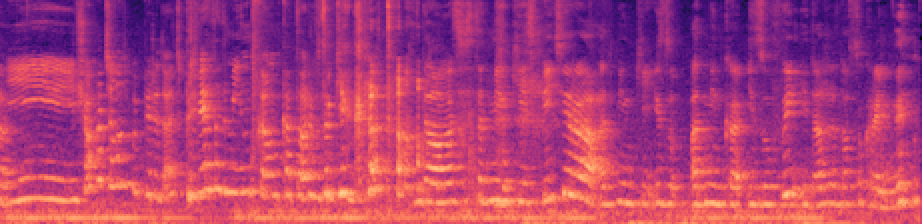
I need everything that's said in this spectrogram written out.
Да. И еще хотелось бы передать привет админкам, которые в других городах. Да, у нас есть админки из Питера, админки из, админка из Уфы и даже да, с Украины.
